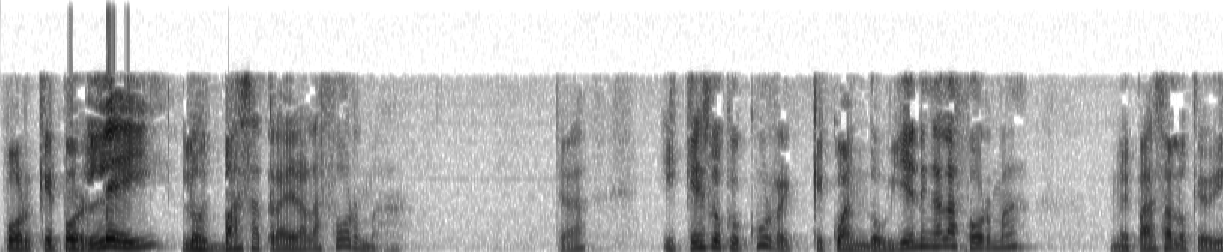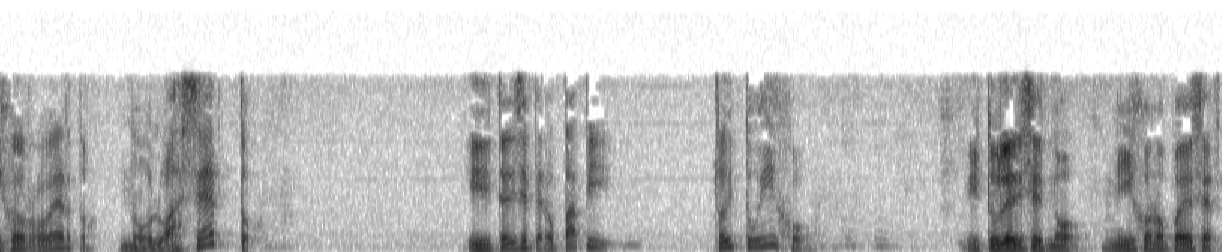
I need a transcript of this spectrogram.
Porque por ley los vas a traer a la forma. ¿Ya? ¿Y qué es lo que ocurre? Que cuando vienen a la forma, me pasa lo que dijo Roberto, no lo acepto. Y te dice, pero papi, soy tu hijo. Y tú le dices, no, mi hijo no puede ser.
